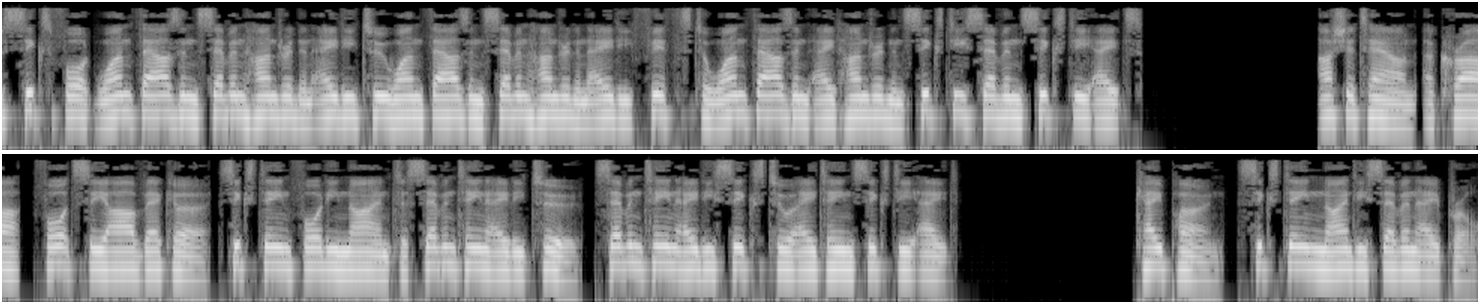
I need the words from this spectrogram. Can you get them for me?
06 Fort 1782 1785 to 1867 68 Usher Town, Accra, Fort Crèvecoeur, 1649 to 1782, 1786 to 1868. Kpone, 1697 April.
